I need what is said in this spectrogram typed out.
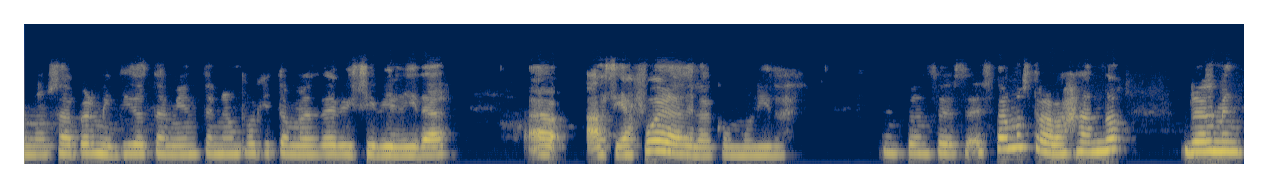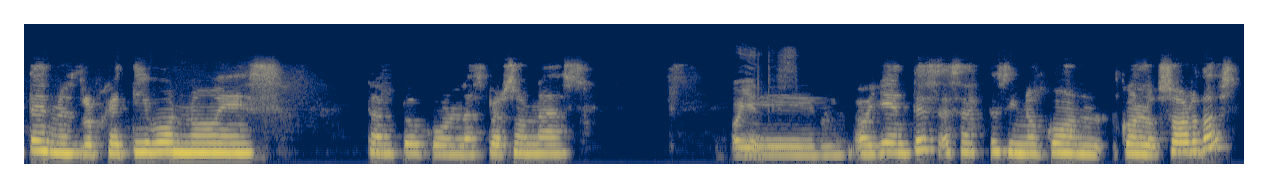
nos ha permitido también tener un poquito más de visibilidad hacia afuera de la comunidad. Entonces, estamos trabajando. Realmente nuestro objetivo no es tanto con las personas oyentes, eh, oyentes exacto, sino con, los sordos.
